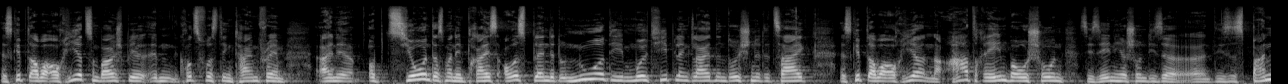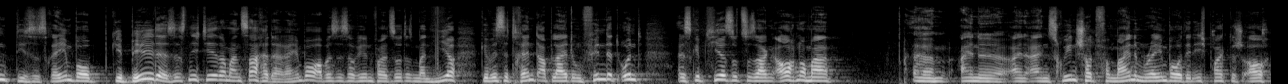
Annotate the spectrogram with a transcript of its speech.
Es gibt aber auch hier zum Beispiel im kurzfristigen Timeframe eine Option, dass man den Preis ausblendet und nur die multiplen gleitenden Durchschnitte zeigt. Es gibt aber auch hier eine Art Rainbow schon. Sie sehen hier schon diese, äh, dieses Band, dieses Rainbow-Gebilde. Es ist nicht nicht jedermanns Sache, der Rainbow, aber es ist auf jeden Fall so, dass man hier gewisse Trendableitungen findet und es gibt hier sozusagen auch nochmal ähm, eine, eine, einen Screenshot von meinem Rainbow, den ich praktisch auch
